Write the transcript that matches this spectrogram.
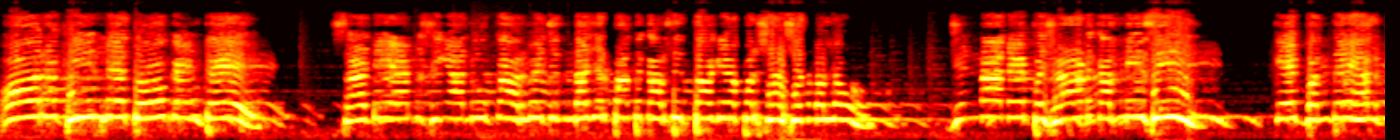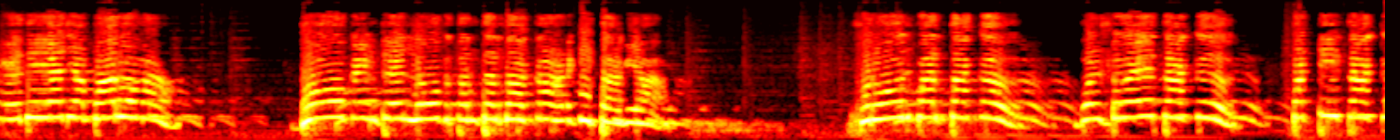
ਔਰ ਅਖੀਰਲੇ 2 ਘੰਟੇ ਸਾਡੇ ਐਮਸੀਆਂ ਨੂੰ ਘਰ ਵਿੱਚ ਨਜ਼ਰਬੰਦ ਕਰ ਦਿੱਤਾ ਗਿਆ ਪ੍ਰਸ਼ਾਸਨ ਵੱਲੋਂ। ਜਿਨ੍ਹਾਂ ਨੇ ਪਛਾਣ ਕਰਨੀ ਸੀ ਕਿ ਬੰਦੇ ਹਲਕੇ ਦੇ ਆ ਜਾਂ ਬਾਹਰੋਂ ਆ? 2 ਘੰਟੇ ਲੋਕਤੰਤਰ ਦਾ ਘਾਣ ਕੀਤਾ ਗਿਆ। ਫਿਰੋਜ਼ਪੁਰ ਤੱਕ, ਬਲਟੋਏ ਤੱਕ, ਪੱਟੀ ਤੱਕ,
